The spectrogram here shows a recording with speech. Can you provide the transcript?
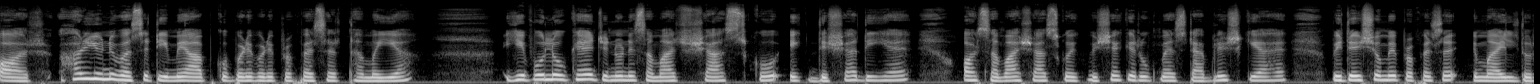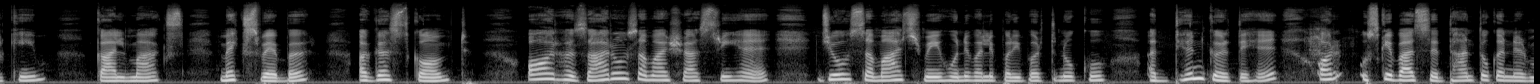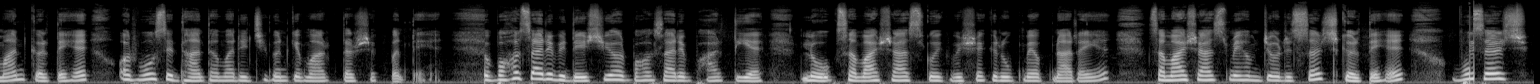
और हर यूनिवर्सिटी में आपको बड़े बड़े प्रोफेसर थमैया। ये वो लोग हैं जिन्होंने समाज शास्त्र को एक दिशा दी है और समाज शास्त्र को एक विषय के रूप में इस्टेब्लिश किया है। विदेशों में professor Emile Durkheim, Karl Marx, Max Weber, Auguste Comte और हज़ारों समाजशास्त्री हैं जो समाज में होने वाले परिवर्तनों को अध्ययन करते हैं और उसके बाद सिद्धांतों का निर्माण करते हैं और वो सिद्धांत हमारे जीवन के मार्गदर्शक बनते हैं। तो बहुत सारे विदेशी और बहुत सारे भारतीय लोग समाजशास्त्र को एक विषय के रूप में अपना रहे हैं। समाजशास्त्र में हम जो रिसर्च करते हैं, वो रिसर्च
